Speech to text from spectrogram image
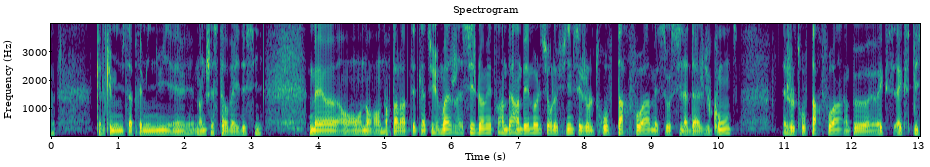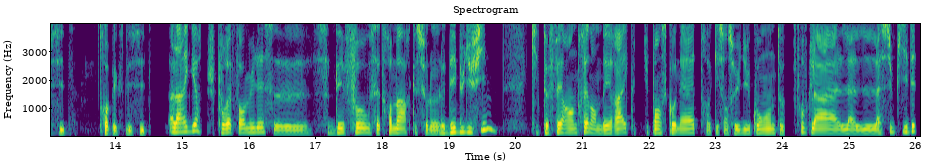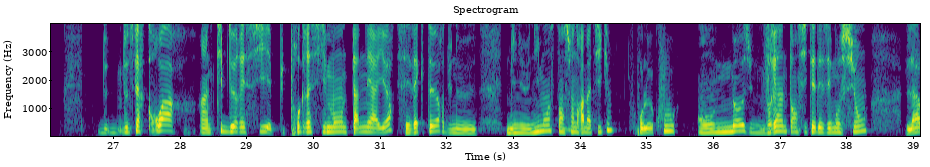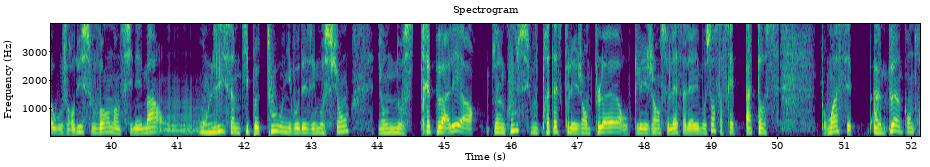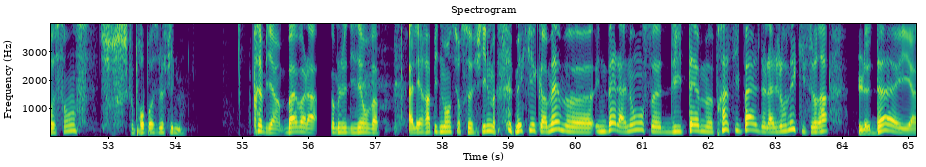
quelques minutes après minuit et Manchester by the Sea. Mais euh, on, en, on en reparlera peut-être là-dessus. Moi, si je dois mettre un, bé- un bémol sur le film, c'est que je le trouve parfois, mais c'est aussi l'adage du conte, je le trouve parfois un peu euh, ex- explicite, trop explicite. À la rigueur, je pourrais formuler ce, défaut ou cette remarque sur le, début du film, qui te fait rentrer dans des rails que tu penses connaître, qui sont celui du conte. Je trouve que la, la- subtilité de, de te faire croire un type de récit et puis progressivement t'amener ailleurs, c'est vecteur d'une immense tension dramatique. Pour le coup, on ose une vraie intensité des émotions. Là où aujourd'hui, souvent dans le cinéma, on, lisse un petit peu tout au niveau des émotions et on ose très peu aller. Alors, tout d'un coup, si vous prétexte que les gens pleurent ou que les gens se laissent aller à l'émotion, ça serait pathos. Pour moi, c'est un peu un contresens sur ce que propose le film. Très bien, bah voilà, comme je disais, on va aller rapidement sur ce film, mais qui est quand même euh, une belle annonce du thème principal de la journée qui sera le deuil.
